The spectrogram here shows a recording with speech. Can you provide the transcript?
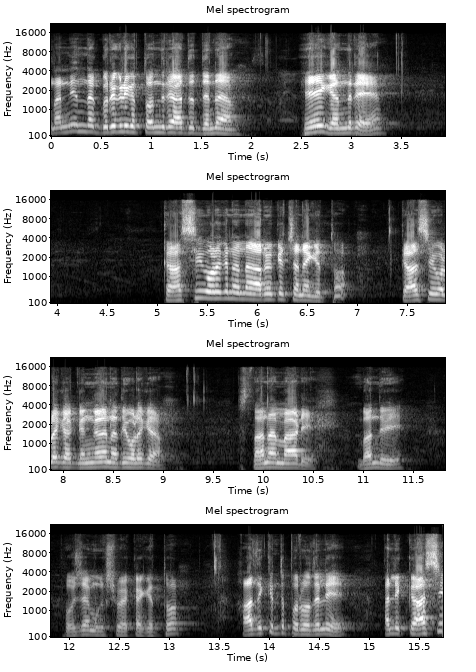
ನನ್ನಿಂದ ಗುರುಗಳಿಗೆ ತೊಂದರೆ ಆದದ್ದನ್ನು ಹೇಗಂದರೆ ಕಾಶಿ ಒಳಗೆ ನನ್ನ ಆರೋಗ್ಯ ಚೆನ್ನಾಗಿತ್ತು. ಕಾಶಿ ಒಳಗೆ, ಗಂಗಾ ನದಿ ಒಳಗೆ ಸ್ನಾನ ಮಾಡಿ ಬಂದ್ವಿ. ಪೂಜೆ ಮುಗಿಸ್ಬೇಕಾಗಿತ್ತು. ಅದಕ್ಕಿಂತ ಪೂರ್ವದಲ್ಲಿ ಅಲ್ಲಿ ಕಾಶಿ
